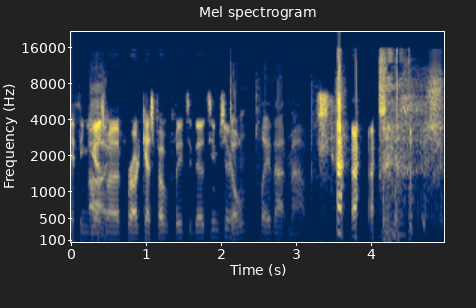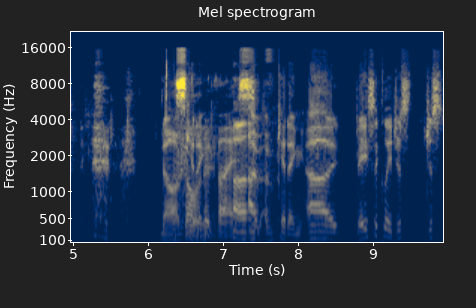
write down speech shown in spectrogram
Anything you guys Uh, want to broadcast publicly to the other teams here? Don't play that map. No, I'm Solid kidding. advice. Uh, I'm, I'm kidding. Uh, basically, just just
